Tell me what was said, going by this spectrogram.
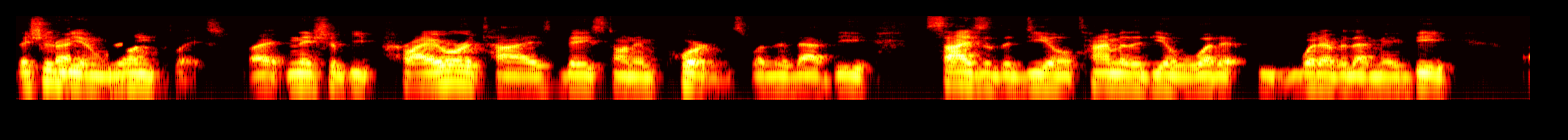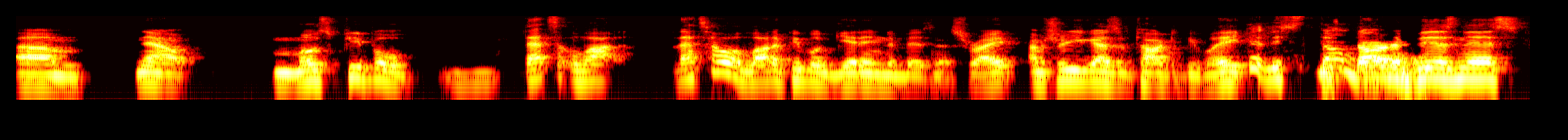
They should be in one place, right? And they should be prioritized based on importance, whether that be size of the deal, time of the deal, what it, whatever that may be. Um, now, most people, that's a lot. That's how a lot of people get into business, right? I'm sure you guys have talked to people. Hey, Yeah, you start a business,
